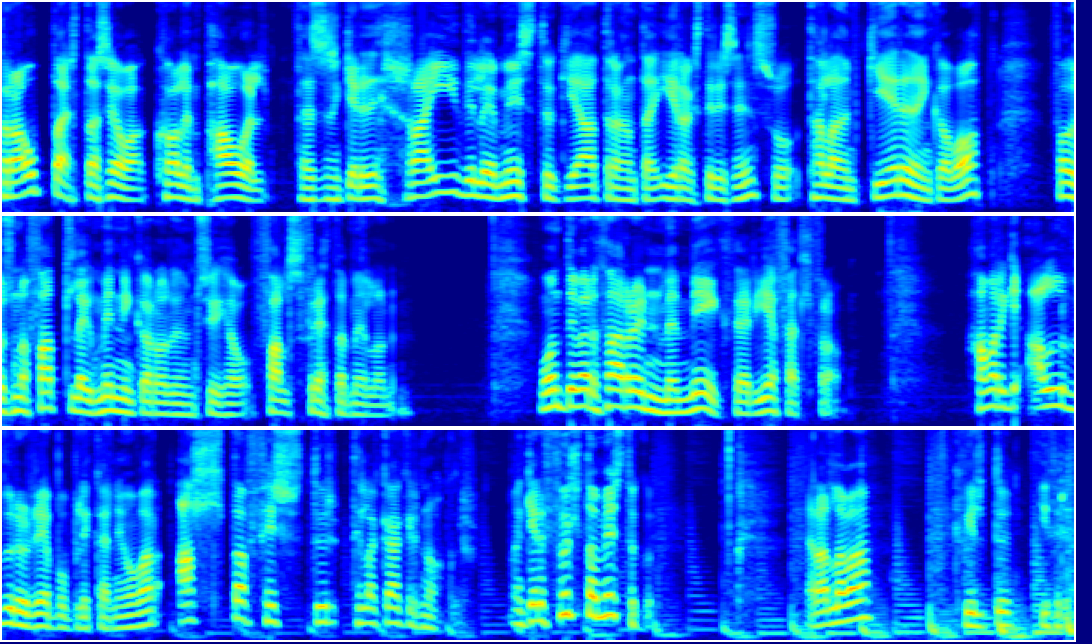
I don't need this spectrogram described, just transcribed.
Frábært að sjá að Colin Powell, þessi sem geriði hræðilega mistök í aðdraganda Íraksstyrjusins og talaði um geriðinga vopn, fáið svona falleg minningarorðum sig hjá falsfréttameilunum. Vondi verður það raun með mig þegar ég fell frá. Hann var ekki alvöru republikani og var alltaf fyrstur til að gagri nokkur. Hann gerir fullt af mistökum. En allavega, kvildu í friði.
